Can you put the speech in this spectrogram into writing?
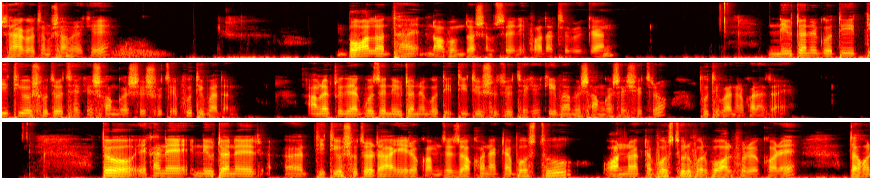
স্বাগতম সবাইকে। বল অধ্যায়, নবম, দশম শ্রেণি পদার্থবিজ্ঞান। নিউটনের গতি তৃতীয় সূত্র থেকে সংঘর্ষের সূত্রে প্রতিপাদন। আমরা একটু দেখব যে নিউটনের গতি তৃতীয় সূত্র থেকে কীভাবে সংঘর্ষের সূত্র প্রতিপাদন করা যায়। তো, এখানে নিউটনের তৃতীয় সূত্রটা এরকম যে যখন একটা বস্তু অন্য একটা বস্তুর উপর বল প্রয়োগ করে তখন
